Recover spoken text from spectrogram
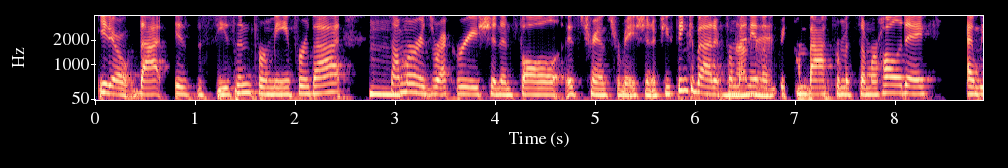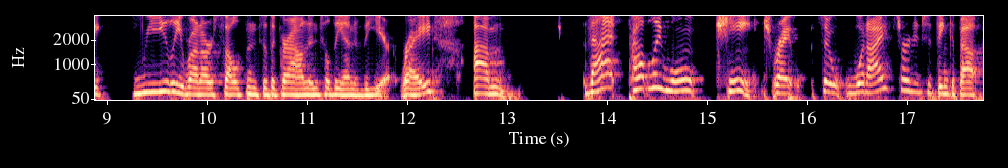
You know, that is the season for me for that. Mm. Summer is recreation and fall is transformation. If you think about it, for Love many it. of us, we come back from a summer holiday and we really run ourselves into the ground until the end of the year, right? Um, that probably won't change, right? So, what I started to think about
